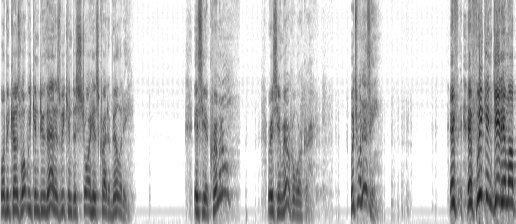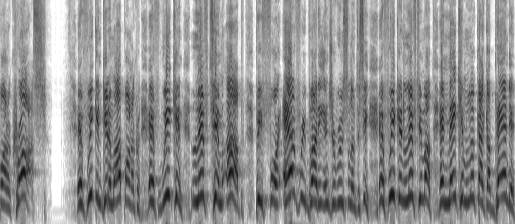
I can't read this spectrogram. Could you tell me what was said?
Well, because what we can do then is we can destroy his credibility. Is he a criminal or is he a miracle worker? Which one is he? If, if we can get him up on a cross, if we can get him up on a cross, if we can lift him up before everybody in Jerusalem to see, if we can lift him up and make him look like a bandit,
